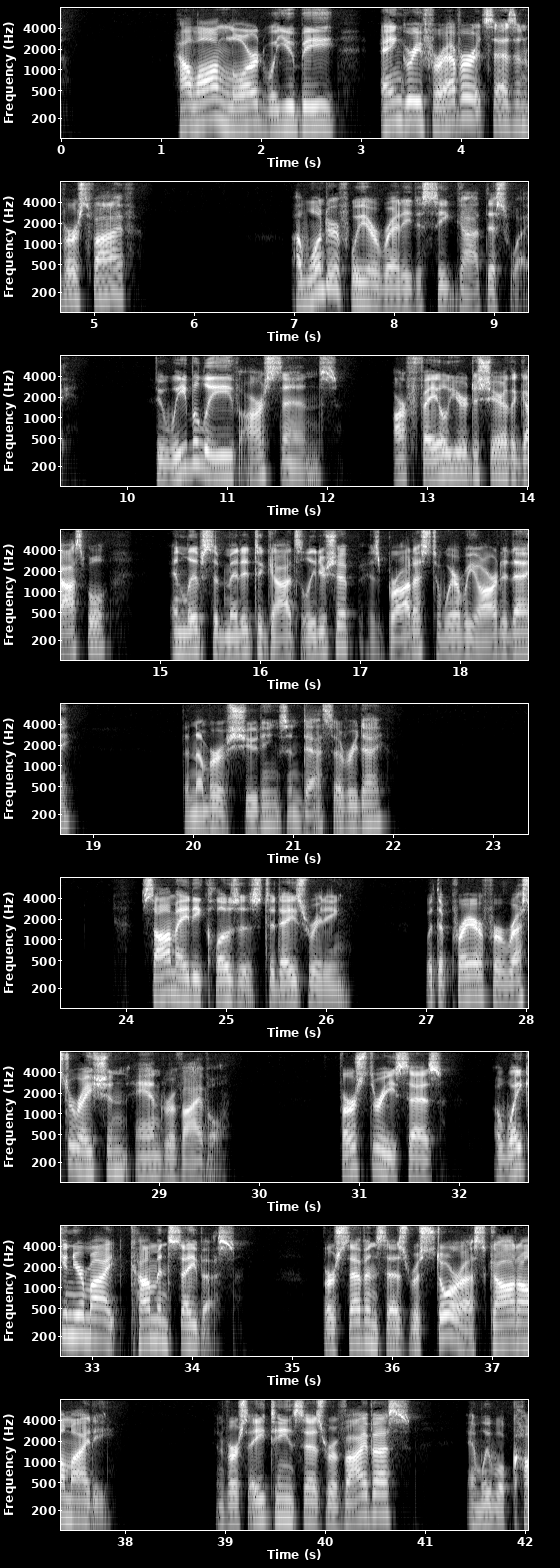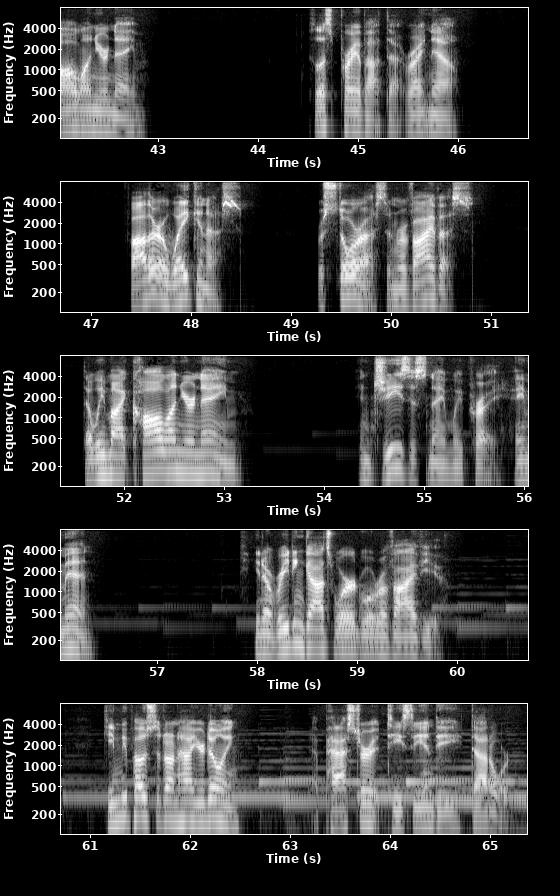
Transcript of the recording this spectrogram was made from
How long, Lord, will you be angry forever, it says in verse 5. I wonder if we are ready to seek God this way. Do we believe our sins, our failure to share the gospel, and live submitted to God's leadership has brought us to where we are today? The number of shootings and deaths every day? Psalm 80 closes today's reading with a prayer for restoration and revival. Verse 3 says, Awaken your might, come and save us. Verse 7 says, Restore us, God Almighty. And verse 18 says, Revive us, and we will call on your name. So let's pray about that right now. Father, awaken us, restore us, and revive us, that we might call on your name. In Jesus' name we pray. Amen. You know, reading God's word will revive you. Keep me posted on how you're doing at pastor at tcnd.org.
